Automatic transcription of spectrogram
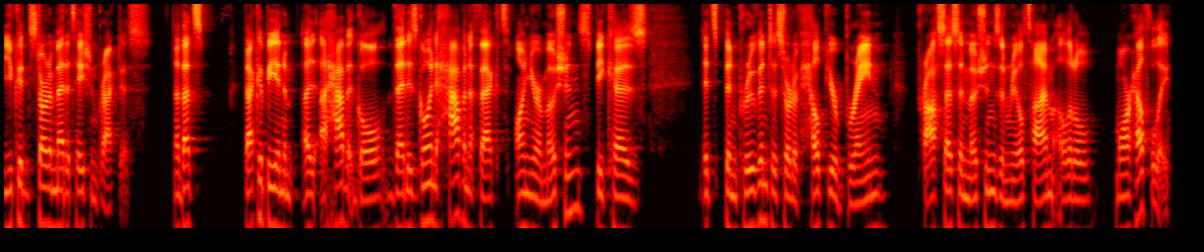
You could start a meditation practice. Now that's that could be an, a, a habit goal that is going to have an effect on your emotions because it's been proven to sort of help your brain process emotions in real time a little more healthily.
